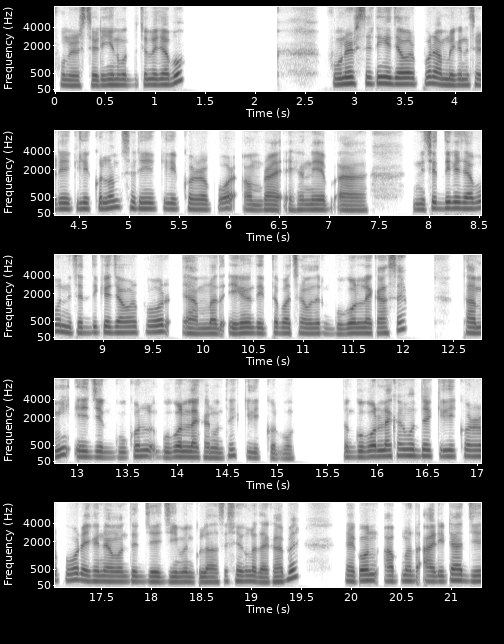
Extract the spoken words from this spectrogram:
ফোনের সেটিং এর মধ্যে চলে যাব। ফোনের সেটিংয়ে যাওয়ার পর আমরা এখানে সেটিং এ ক্লিক করলাম। সেটিং এ ক্লিক করার পর আমরা এখানে নিচের দিকে যাব। নিচের দিকে যাওয়ার পর আমরা এখানে দেখতে পাচ্ছেন আমাদের গুগল লেখা আছে। তো আমি এই যে গুগল, গুগল লেখার মধ্যে ক্লিক করব। তো গুগল লেখার মধ্যে ক্লিক করার পর এখানে আমাদের যে জিমেলগুলো আছে সেগুলো দেখাবে। এখন আপনার আইডিটা যে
